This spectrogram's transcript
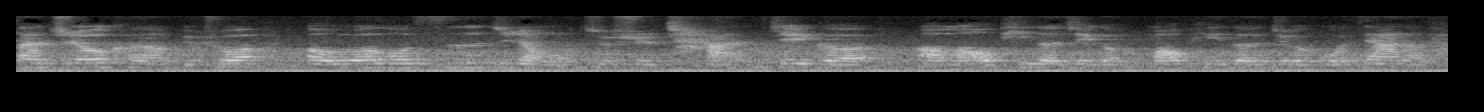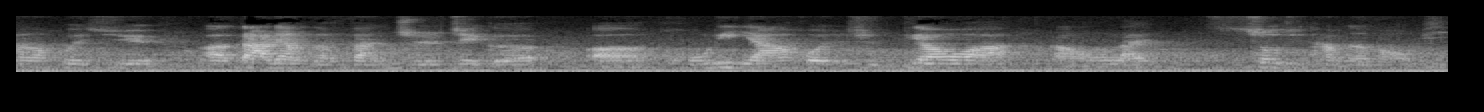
但只有可能，比如说呃俄罗斯这种就是产这个呃毛皮的这个毛皮的这个国家呢，他们会去呃大量的繁殖这个呃狐狸呀、或者是雕啊，然后来收取它们的毛皮。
